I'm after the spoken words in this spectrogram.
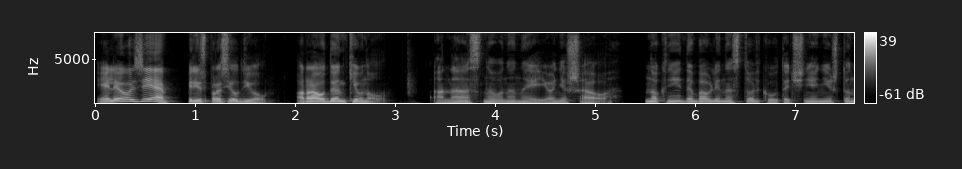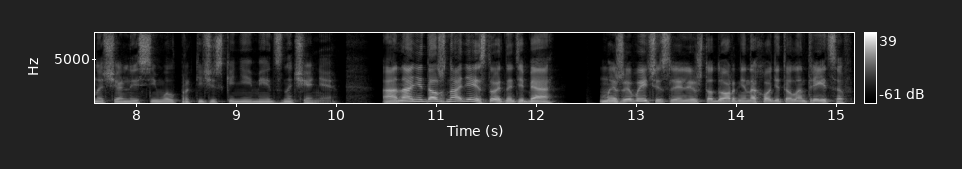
«Иллюзия?» – переспросил Дюл. Рауден кивнул. Она основана на Ионе Шао. Но к ней добавлено столько уточнений, что начальный символ практически не имеет значения. «Она не должна действовать на тебя! Мы же вычислили, что Дор не находит элантрийцев!»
